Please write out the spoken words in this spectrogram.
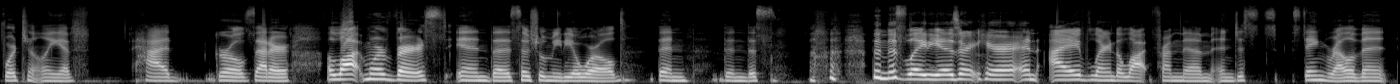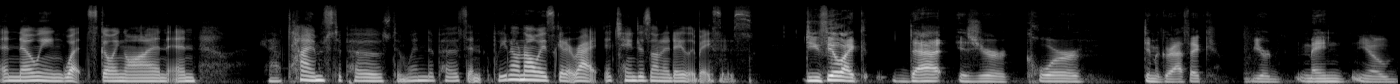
Fortunately, I've had girls that are a lot more versed in the social media world than than this than this lady is right here and I've learned a lot from them and just staying relevant and knowing what's going on and you know times to post and when to post and we don't always get it right. It changes on a daily basis. Do you feel like that is your core demographic? Your main, you know,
